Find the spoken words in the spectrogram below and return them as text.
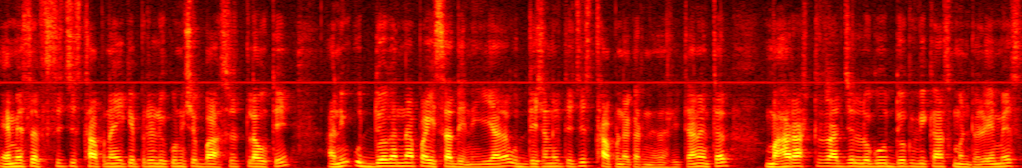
एम एस एफ सीची स्थापना एक एप्रिल एकोणीसशे बासष्टला होते आणि उद्योगांना पैसा देणे या उद्देशाने त्याची स्थापना करण्यात आली. त्यानंतर महाराष्ट्र राज्य लघु उद्योग विकास मंडळ M S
